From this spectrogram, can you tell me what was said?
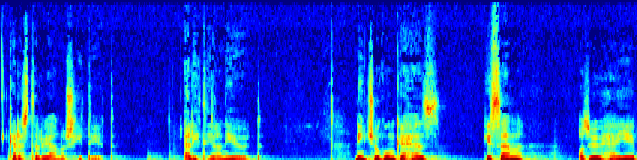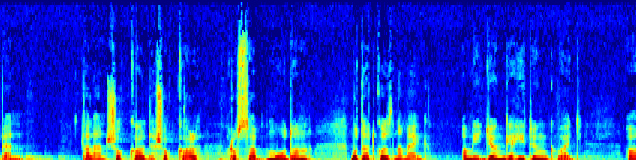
keresztelő János hitét? Elítélni őt? Nincs jogunk ehhez, hiszen az ő helyében talán sokkal, de sokkal rosszabb módon mutatkozna meg a mi gyönge hitünk, vagy a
